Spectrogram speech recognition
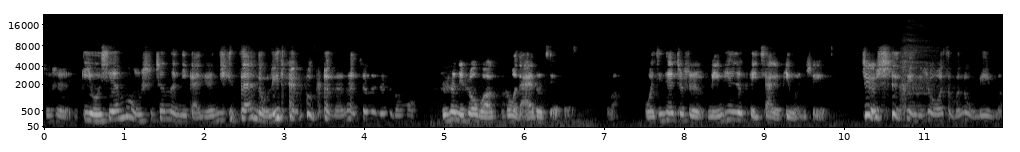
就是有些梦是真的，你感觉你 再努力它也不可能，它真的就是个梦。比如说你说我要跟我的爱豆结婚，对吧？我今天就是明天就可以嫁给毕雯珺，这个事情你说我怎么努力呢？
